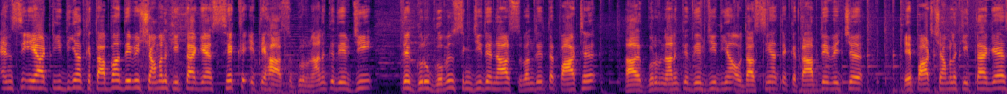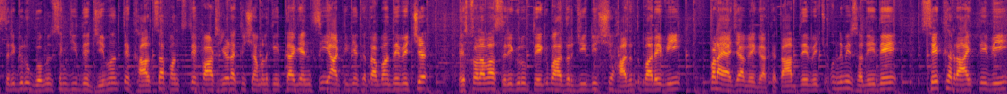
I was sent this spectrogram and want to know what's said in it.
ਐਨਸੀਈਆਰਟੀ ਦੀਆਂ ਕਿਤਾਬਾਂ ਦੇ ਵਿੱਚ ਸ਼ਾਮਲ ਕੀਤਾ ਗਿਆ ਸਿੱਖ ਇਤਿਹਾਸ। ਗੁਰੂ ਨਾਨਕ ਦੇਵ ਜੀ ਤੇ ਗੁਰੂ ਗੋਬਿੰਦ ਸਿੰਘ ਜੀ ਦੇ ਨਾਲ ਸੰਬੰਧਿਤ ਪਾਠ ਗੁਰੂ ਨਾਨਕ ਦੇਵ ਜੀ ਦੀਆਂ ਉਦਾਸੀਆਂ ਤੇ ਕਿਤਾਬ ਦੇ ਵਿੱਚ ਇਹ ਪਾਠ ਸ਼ਾਮਲ ਕੀਤਾ ਗਿਆ। ਸ੍ਰੀ ਗੁਰੂ ਗੋਬਿੰਦ ਸਿੰਘ ਜੀ ਦੇ ਜੀਵਨ ਤੇ ਖਾਲਸਾ ਪੰਥ ਤੇ ਪਾਠ ਜਿਹੜਾ ਕਿ ਸ਼ਾਮਲ ਕੀਤਾ ਗਿਆ ਐਨਸੀਈਆਰਟੀ ਦੀਆਂ ਕਿਤਾਬਾਂ ਦੇ ਵਿੱਚ। ਇਸ ਤੋਂ ਇਲਾਵਾ ਸ੍ਰੀ ਗੁਰੂ ਤੇਗ ਬਹਾਦਰ ਜੀ ਦੀ ਸ਼ਹਾਦਤ ਬਾਰੇ ਵੀ ਪੜਾਇਆ ਜਾਵੇਗਾ। ਕਿਤਾਬ ਦੇ ਵਿੱਚ 19ਵੀਂ ਸਦੀ ਦੇ ਸਿੱਖ ਰਾਜ ਤੇ ਵੀ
